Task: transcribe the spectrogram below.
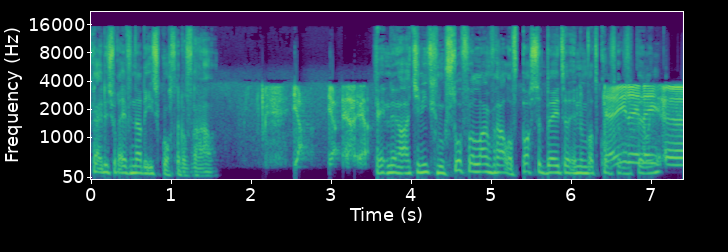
ga je dus weer even naar de iets kortere verhalen. Ja, ja, ja. ja. Had je niet genoeg stof voor een lang verhaal? Of past het beter in een wat kortere nee, nee, vertelling? Nee,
